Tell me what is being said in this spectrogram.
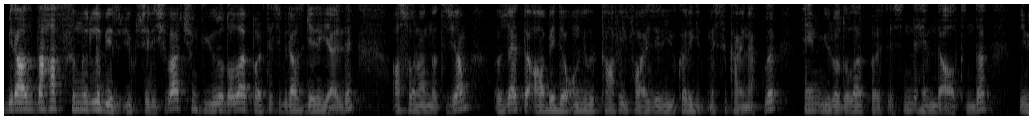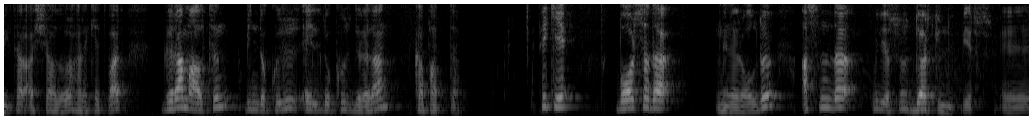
biraz daha sınırlı bir yükseliş var. Çünkü euro dolar paritesi biraz geri geldi. Az sonra anlatacağım. Özellikle ABD 10 yıllık tahvil faizlerinin yukarı gitmesi kaynaklı hem euro dolar paritesinde hem de altında bir miktar aşağı doğru hareket var. Gram altın 1959 liradan kapattı. Peki borsada neler oldu? Aslında biliyorsunuz 4 günlük bir e,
